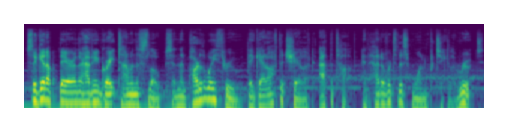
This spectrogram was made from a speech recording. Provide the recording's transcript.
So they get up there and they're having a great time on the slopes, and then part of the way through, they get off the chairlift at the top and head over to this one particular route.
